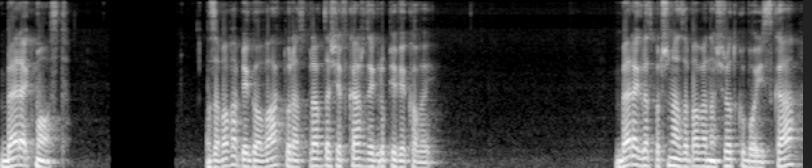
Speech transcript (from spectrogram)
Berek Most. Zabawa biegowa, która sprawdza się w każdej grupie wiekowej. Berek rozpoczyna zabawę na środku boiska,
